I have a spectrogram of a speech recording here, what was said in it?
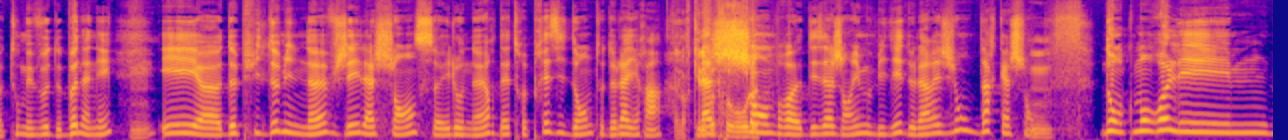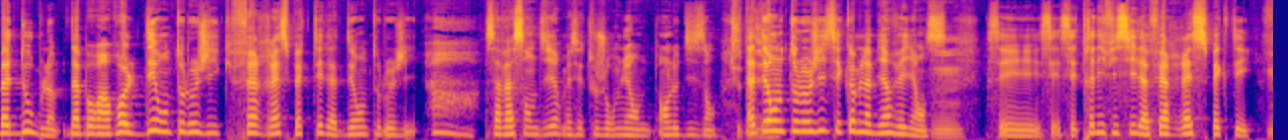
euh, tous mes voeux de bonne année. Mmh. Et depuis 2009, j'ai la chance et l'honneur d'être présidente de l'AIRA, Alors quel est la rôle? Chambre des agents immobiliers de la région d'Arcachon. Mmh. Donc mon rôle est hum, bah, double. D'abord un rôle déontologique, faire respecter la déontologie. Ah, ça va sans dire, mais c'est toujours mieux en, en le disant. La déontologie, c'est comme la bienveillance. Mmh. C'est très difficile à faire respecter. Mmh.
